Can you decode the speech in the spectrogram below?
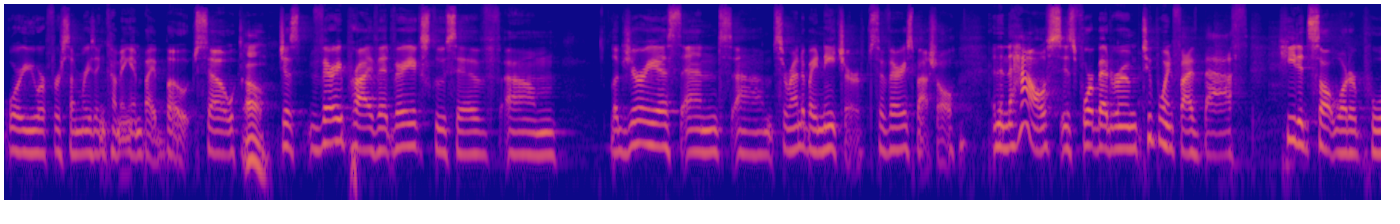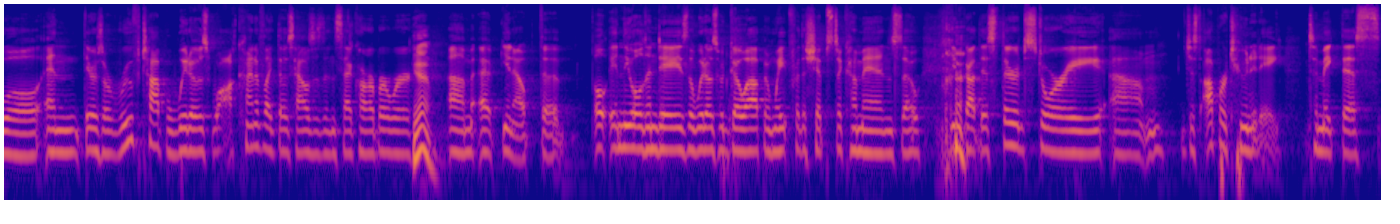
or you are for some reason coming in by boat. So Oh. just very private, very exclusive, um, luxurious, and um, surrounded by nature. So very special. And then the house is four bedroom, 2.5 bath. Heated saltwater pool, and there's a rooftop widow's walk, kind of like those houses in Sag Harbor, where Yeah. um, at, you know the in the olden days the widows would go up and wait for the ships to come in so you've got this third story um, just opportunity to make this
